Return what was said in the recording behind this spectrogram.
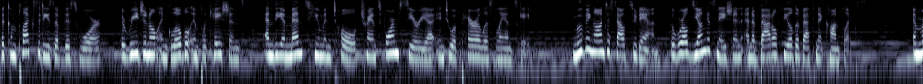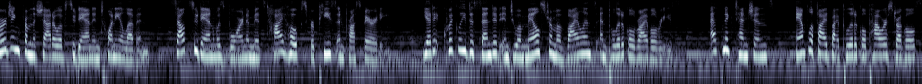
The complexities of this war, the regional and global implications, and the immense human toll transform Syria into a perilous landscape. Moving on to South Sudan, the world's youngest nation and a battlefield of ethnic conflicts. Emerging from the shadow of Sudan in 2011, South Sudan was born amidst high hopes for peace and prosperity. Yet it quickly descended into a maelstrom of violence and political rivalries. Ethnic tensions, amplified by political power struggles,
